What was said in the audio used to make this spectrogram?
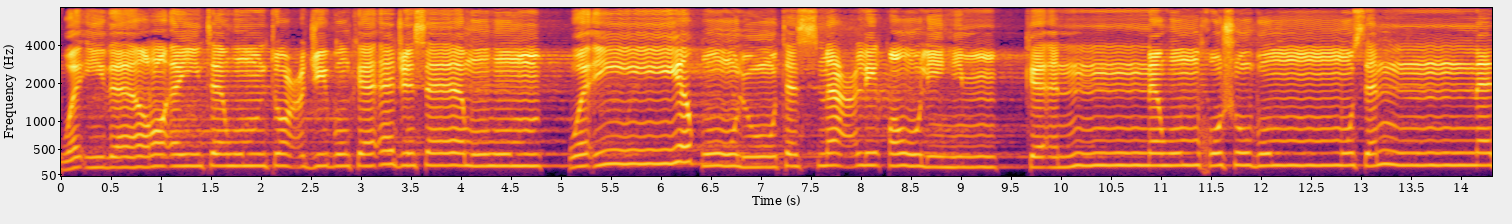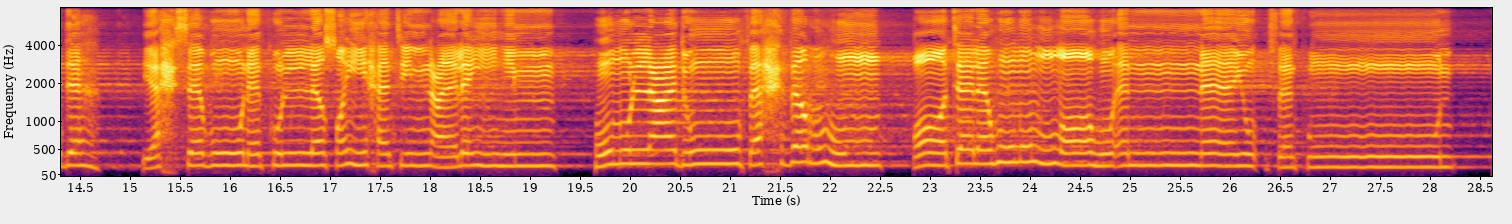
واذا رايتهم تعجبك اجسامهم وان يقولوا تسمع لقولهم كانهم خشب مسنده يحسبون كل صيحه عليهم هم العدو فاحذرهم قاتلهم الله أنا يؤفكون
